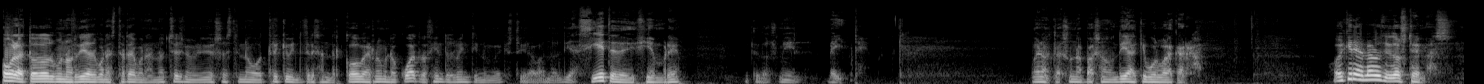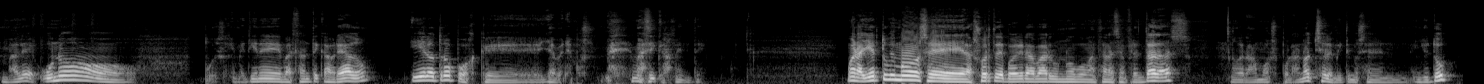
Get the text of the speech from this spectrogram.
Hola a todos, buenos días, buenas tardes, buenas noches, bienvenidos a este nuevo Trek 23 Undercover número 429 que estoy grabando el día 7 de diciembre de 2020. Bueno, tras una pasada un día, aquí vuelvo a la carga. Hoy quería hablaros de dos temas, ¿vale? Uno, pues que me tiene bastante cabreado, y el otro, pues que ya veremos, básicamente. Bueno, ayer tuvimos eh, la suerte de poder grabar un nuevo Manzanas Enfrentadas. Lo grabamos por la noche, lo emitimos en, en YouTube.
